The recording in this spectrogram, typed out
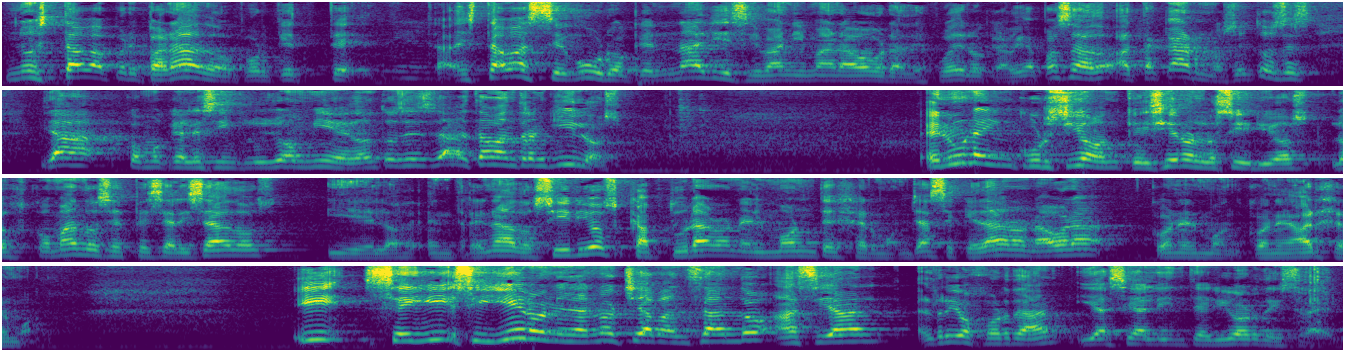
no estaba preparado porque estaba seguro que nadie se iba a animar ahora, después de lo que había pasado, a atacarnos. Entonces ya como que les incluyó miedo, entonces ya estaban tranquilos. En una incursión que hicieron los sirios, los comandos especializados y los entrenados sirios capturaron el monte Germón. Ya se quedaron ahora con el, con el Ar Germón. Y siguieron en la noche avanzando hacia el río Jordán y hacia el interior de Israel.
